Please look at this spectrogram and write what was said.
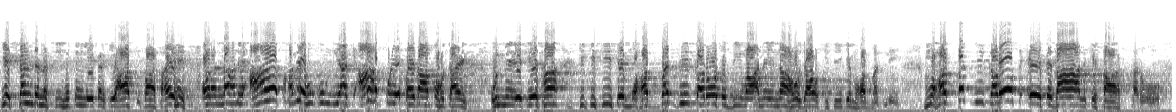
یہ چند نصیحتیں لے کر کے آپ کے پاس آئے ہیں اور اللہ نے آپ ہمیں حکم دیا کہ آپ کو یہ پیغام پہنچائے ان میں ایک یہ تھا کہ کسی سے محبت بھی کرو تو دیوانے نہ ہو جاؤ کسی کے محبت میں۔ محبت بھی کرو تو اعتدال کے ساتھ کرو۔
